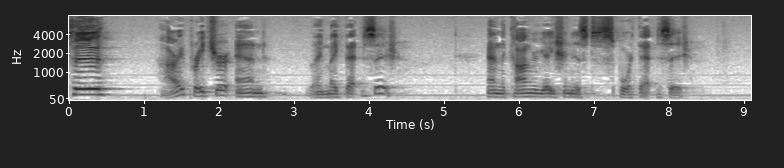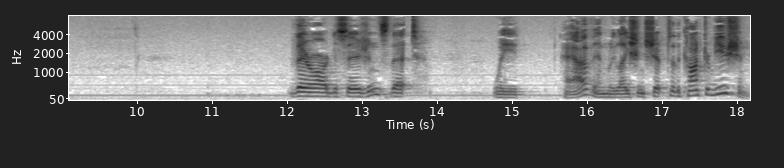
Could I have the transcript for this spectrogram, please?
to hire a preacher and they make that decision and the congregation is to support that decision. There are decisions that we have in relationship to the contribution.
